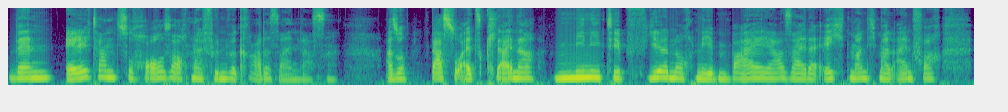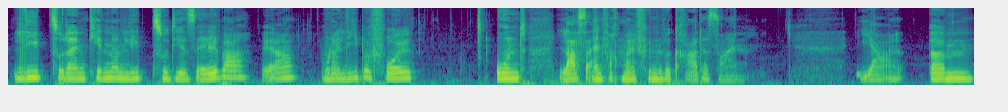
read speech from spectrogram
wenn Eltern zu Hause auch mal fünf gerade sein lassen. Also das so als kleiner Mini-Tipp 4 noch nebenbei, ja, sei da echt manchmal einfach lieb zu deinen Kindern, lieb zu dir selber, ja, oder liebevoll und lass einfach mal fünf gerade sein. Ja, ähm,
